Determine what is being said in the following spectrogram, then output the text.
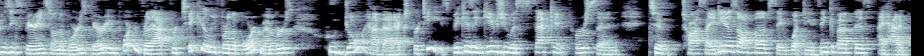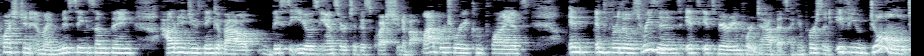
who's experienced on the board is very important for that, particularly for the board members who don't have that expertise because it gives you a second person to toss ideas off of, say, what do you think about this? I had a question. Am I missing something? How did you think about the CEO's answer to this question about laboratory compliance? And, and for those reasons, it's, it's very important to have that second person. If you don't,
